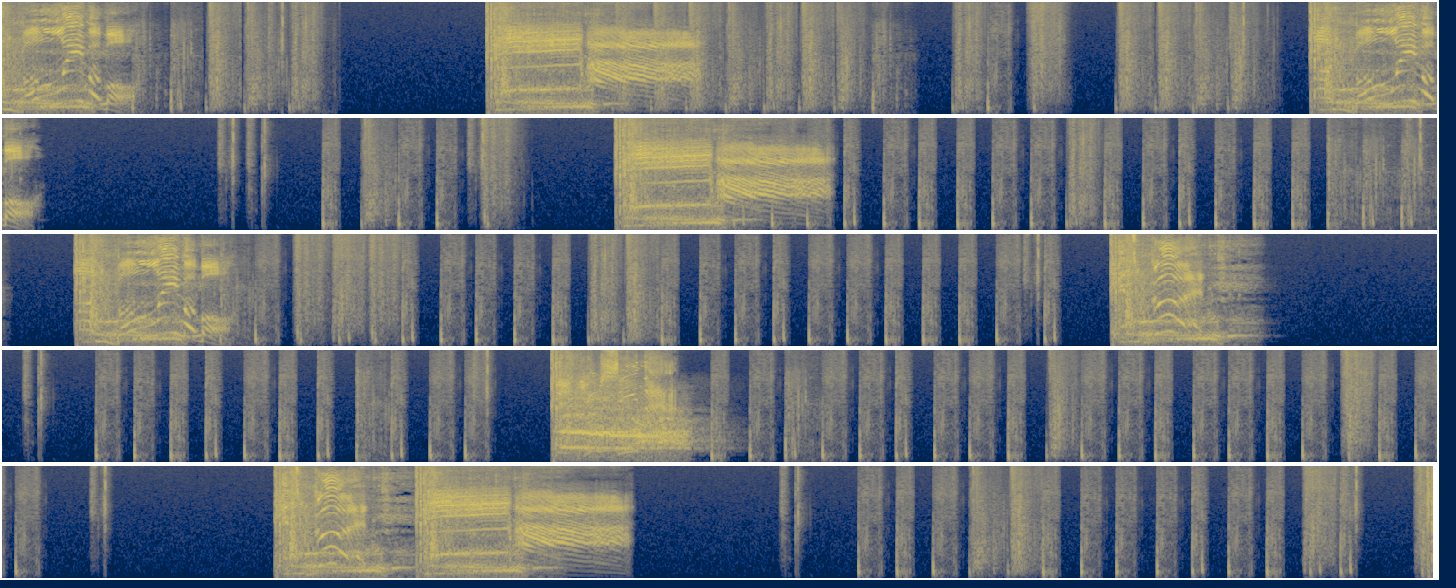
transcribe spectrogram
Unbelievable! Ah! Unbelievable! Ah! Unbelievable! It's good! Did you see that? It's Ah!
